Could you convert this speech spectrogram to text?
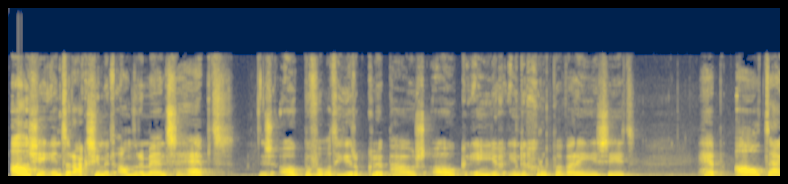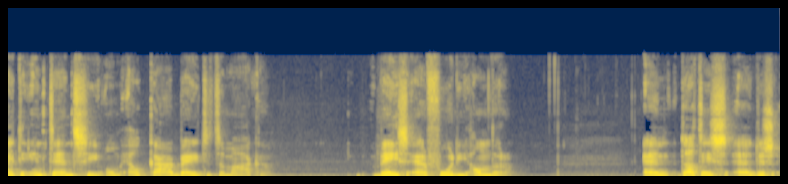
Als je interactie met andere mensen hebt, dus ook bijvoorbeeld hier op Clubhouse, ook in, je, in de groepen waarin je zit. Heb altijd de intentie om elkaar beter te maken. Wees er voor die ander. En dat is uh, dus,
